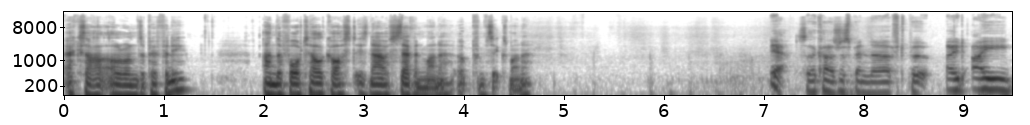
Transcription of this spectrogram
exile Elrond's Epiphany, and the foretell cost is now 7 mana, up from 6 mana. Yeah, so the card's just been nerfed, but I, I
